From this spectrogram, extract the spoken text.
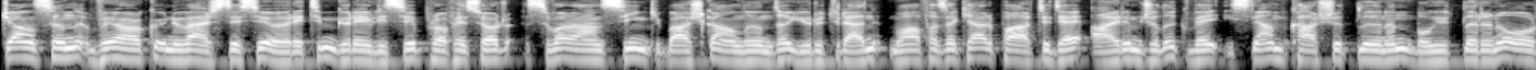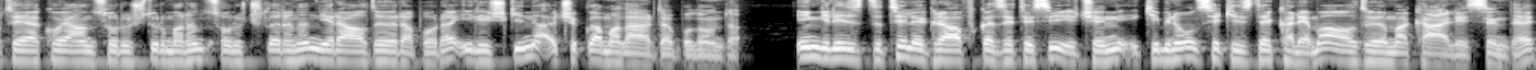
Johnson, York Üniversitesi öğretim görevlisi Profesör Swaran Singh başkanlığında yürütülen Muhafazakar Parti'de ayrımcılık ve İslam karşıtlığının boyutlarını ortaya koyan soruşturmanın sonuçlarının yer aldığı rapora ilişkin açıklamalarda bulundu. İngiliz The Telegraph gazetesi için 2018'de kaleme aldığı makalesinde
